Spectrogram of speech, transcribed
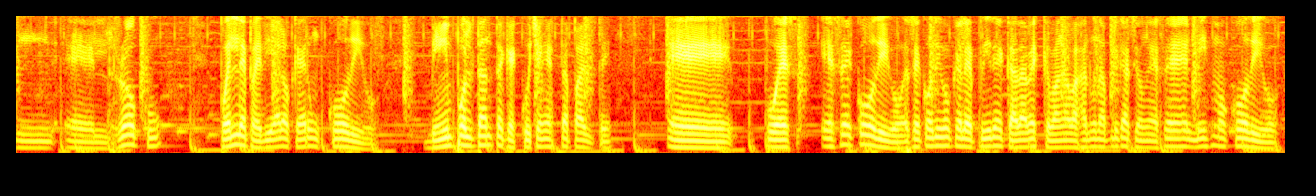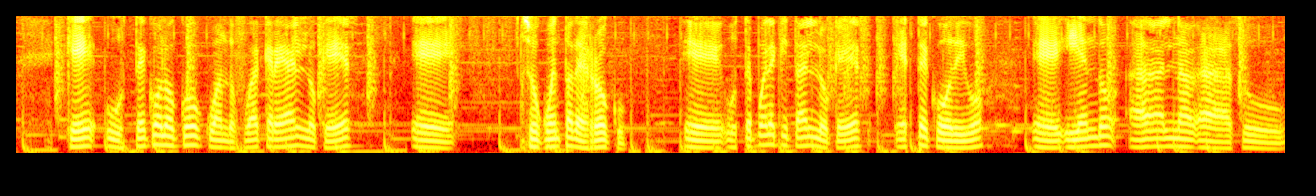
mm, el Roku pues le pedía lo que era un código. Bien importante que escuchen esta parte. Eh, pues ese código, ese código que le pide cada vez que van a bajar una aplicación, ese es el mismo código que usted colocó cuando fue a crear lo que es eh, su cuenta de Roku. Eh, usted puede quitar lo que es este código yendo a, su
